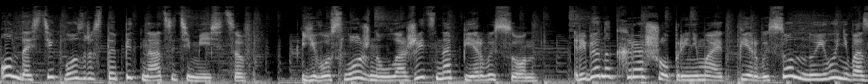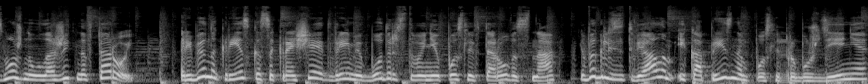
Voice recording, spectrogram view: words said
Он достиг возраста 15 месяцев. Его сложно уложить на первый сон. Ребенок хорошо принимает первый сон, но его невозможно уложить на второй – Ребенок резко сокращает время бодрствования после второго сна, выглядит вялым и капризным после пробуждения.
